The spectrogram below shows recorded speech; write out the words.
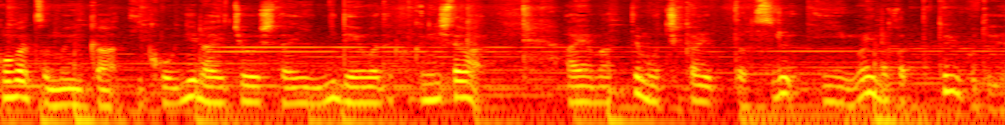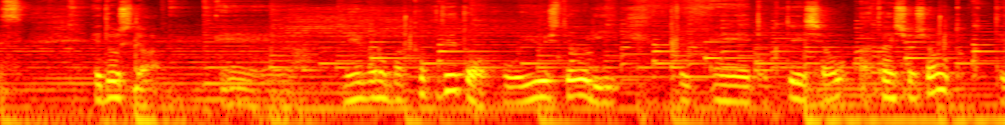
5月6日以降に来庁した委員に電話で確認したが誤って持ち帰ったとする委員はいなかったということです。同市では、えー、名簿のバックアップデータを保有しており、えー、特定者を対象者を特定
